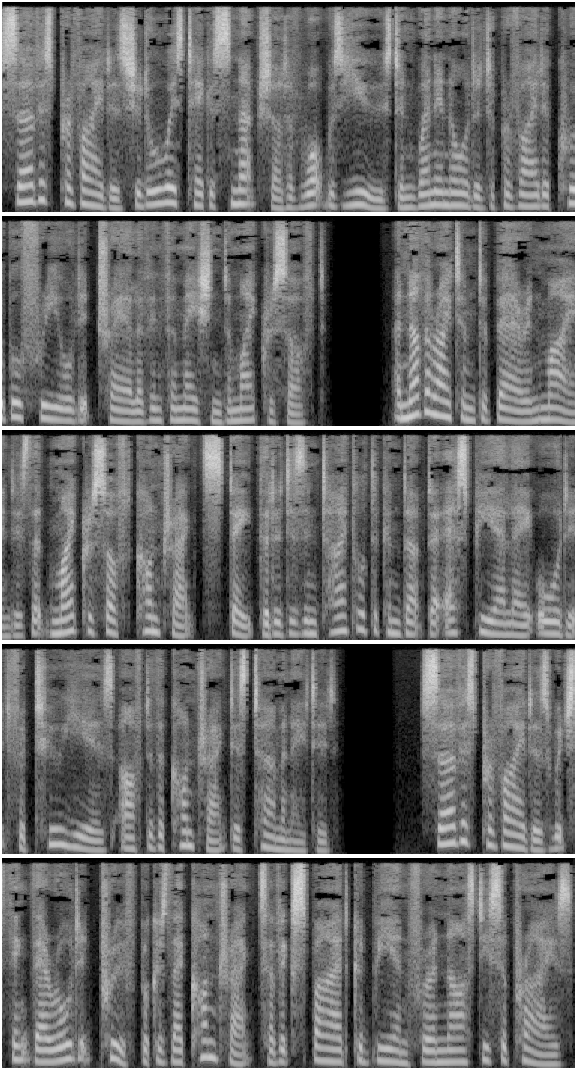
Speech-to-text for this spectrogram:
Service providers should always take a snapshot of what was used and when in order to provide a quibble free audit trail of information to Microsoft. Another item to bear in mind is that Microsoft contracts state that it is entitled to conduct a SPLA audit for two years after the contract is terminated. Service providers which think they're audit proof because their contracts have expired could be in for a nasty surprise.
